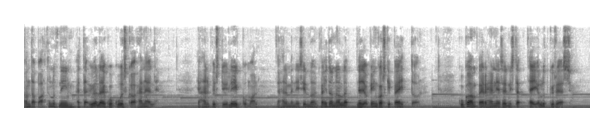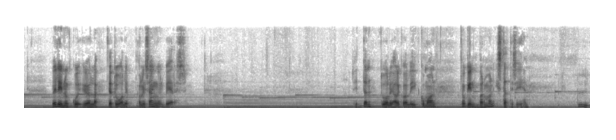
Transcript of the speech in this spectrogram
on tapahtunut niin, että yöllä joku kuiskaa hänelle, ja hän pystyy liikkumaan, ja hän meni silloin peiton alle ja jokin koski peittoon. Kukaan perheenjäsenistä ei ollut kyseessä. Veli nukkui yöllä ja tuoli oli sängyn vieressä. Sitten tuoli alkoi liikkumaan. Jokin varmaan istatti siihen. Hmm.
